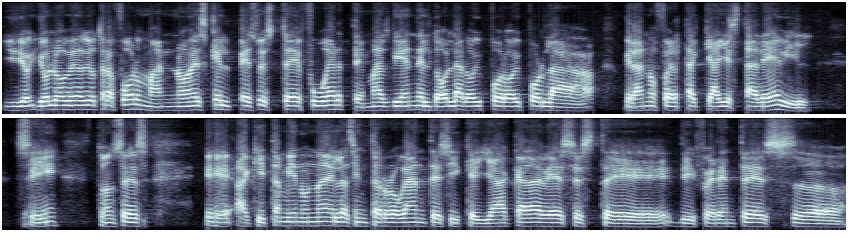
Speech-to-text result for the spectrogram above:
yo, yo, lo veo de otra forma, no es que el peso esté fuerte, más bien el dólar hoy por hoy, por la gran oferta que hay, está débil, ¿sí? Entonces, eh, aquí también una de las interrogantes y que ya cada vez este, diferentes... Uh,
